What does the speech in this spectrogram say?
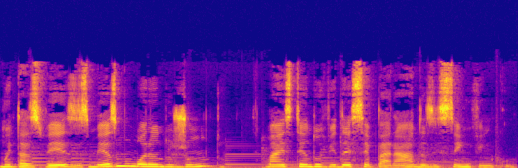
muitas vezes mesmo morando junto, mas tendo vidas separadas e sem vínculo.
